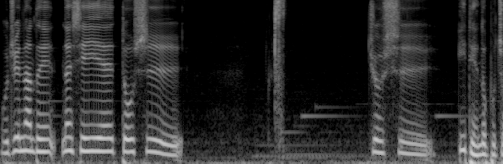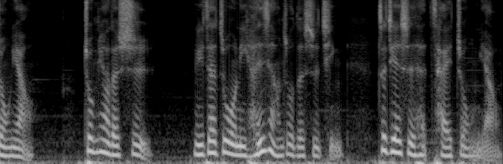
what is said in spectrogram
我觉得那的那些都是，就是一点都不重要。重要的是你在做你很想做的事情，这件事才重要。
